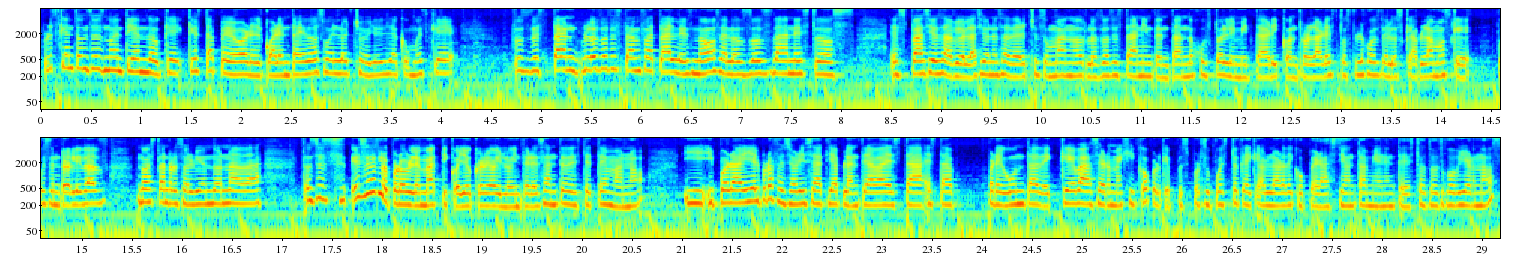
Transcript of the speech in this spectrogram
pero es que entonces no entiendo, ¿qué, qué está peor, el 42 o el 8? Yo decía, como es que, pues están, los dos están fatales, ¿no? O sea, los dos dan estos espacios a violaciones a derechos humanos, los dos están intentando justo limitar y controlar estos flujos de los que hablamos que pues en realidad no están resolviendo nada. Entonces, eso es lo problemático, yo creo, y lo interesante de este tema, ¿no? Y, y por ahí el profesor Isaac ya planteaba esta, esta pregunta de qué va a hacer México, porque pues por supuesto que hay que hablar de cooperación también entre estos dos gobiernos.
